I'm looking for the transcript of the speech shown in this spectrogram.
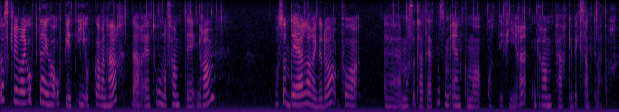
Da skriver jeg opp det jeg har oppgitt i oppgaven her. Der er 250 gram. Og så deler jeg det da på eh, massetettheten, som er 1,84 gram per kubikkcentimeter.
